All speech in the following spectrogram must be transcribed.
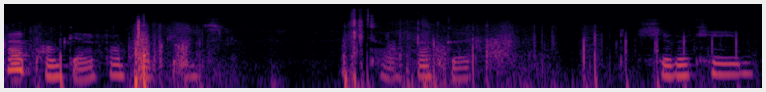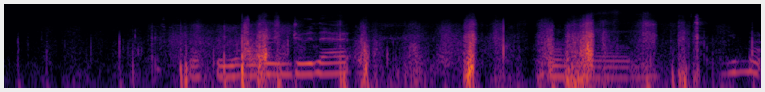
I a pumpkin. I found pumpkins. So that's good. Sugar cane. Put the water and do that. Um, need my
